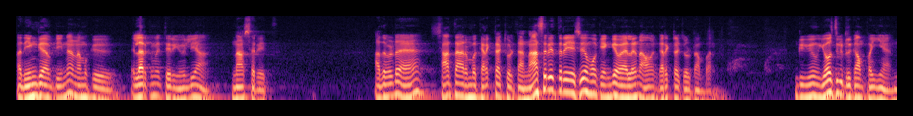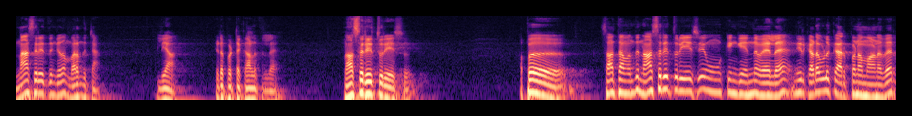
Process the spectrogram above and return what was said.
அது எங்கே அப்படின்னா நமக்கு எல்லாருக்குமே தெரியும் இல்லையா? நாசரேத். அதை விட சாத்தான் ரொம்ப கரெக்டாக சொல்லிட்டான். நாசரேத் இயேசுவே உங்களுக்கு எங்கே வேலைன்னு அவன் கரெக்டாக சொல்லிட்டான் பாருங்க. இங்கே இவன் யோசிச்சுக்கிட்டு இருக்கான் பையன். நாசரேத்துங்கிறத தான் மறந்துட்டான் இல்லையா? இடப்பட்ட காலத்தில். நாசரேத்துர் இயேசு. அப்போ சாத்தான் வந்து நாசரேத்துர் இயேசுவே உனக்கு இங்கே என்ன வேலை? நீர் கடவுளுக்கு அர்ப்பணமானவர்.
